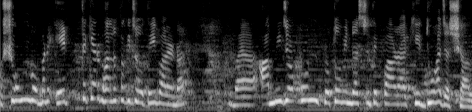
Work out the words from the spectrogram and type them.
অসম্ভব মানে এর থেকে আর ভালো তো কিছু হতেই পারে না। বা আমি যখন প্রথম ইন্ডাস্ট্রিতে পা রাখি দু হাজার সাল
